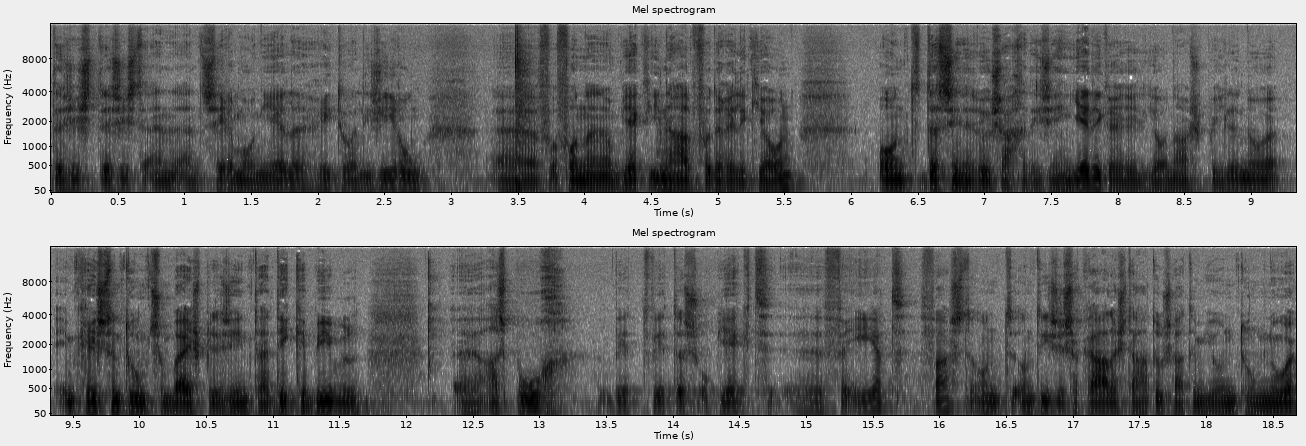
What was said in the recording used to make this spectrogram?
das ist, das ist eine, eine zeremonielle Ritualisierung äh, von einem Objekt innerhalb von der Religion. Und das sind natürlich Sachen, die sich in jeder Religion abspielen. Nur im Christentum zum Beispiel sind da dicke Bibel äh, als Buch wird, wird das Objekt äh, verehrt fast und, und dieser sakrale Status hat im Judentum nur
